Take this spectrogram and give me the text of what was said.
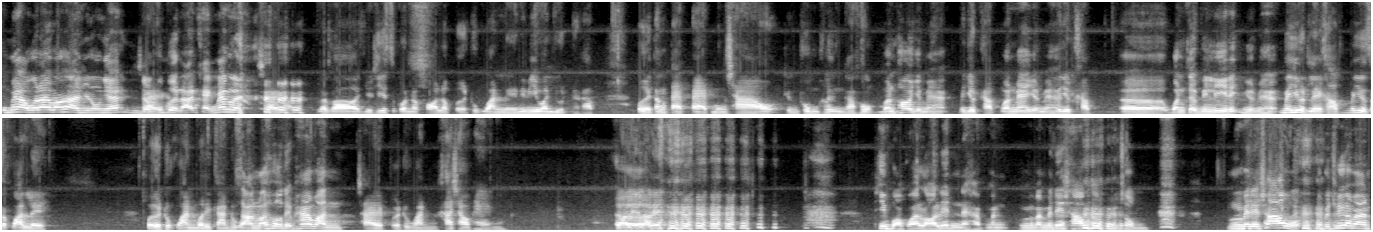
กูไม่เอาก็ได้บ้างอะอยู่ตรงเนี้ยเดี๋ยวใช่กูเปิดร้านแข่งแม่งเลยใช่ครับแล้วก็อยู่ที่สกลนครเราเปิดทุกวันเลยไม่มีวันหยุดนะครับเปิดตั้งแต่8โมงเช้าถึงทุ่มครึ่งครับผมวันพ่อหยุดไหมฮะไม่หยุดครับวันแม่หยุดไหมฮะไม่หยุดครับ เอ่อวันเกิดวิลลี่หยุดไหมฮะไม่หยุดเลยครับ ไม่หยุดสักวันเลย เปิดทุกวันบริการทุกวัสามร้อยหกสิบห้าวัน ใช่เปิดทุกวันค่าเช่าแพงเออเราเล่นเราเล่น ที่บอกว่าล้อเล่นนะครับ มันมันไม่ได้เช่าครับคุณผู้ชม มันไม่ได้เช่าอย่าไปเชื่อมัน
